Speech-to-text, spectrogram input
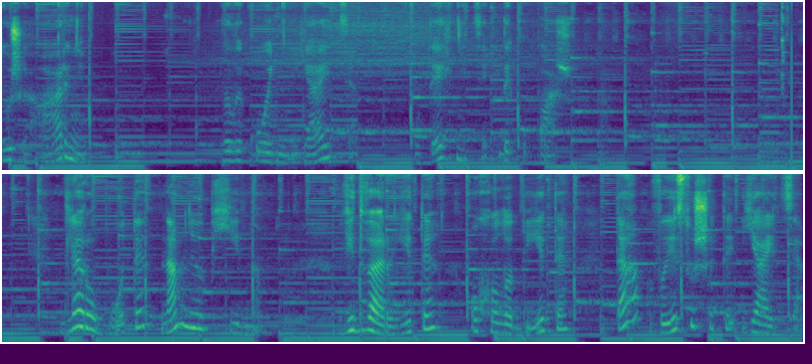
дуже гарні великодні яйця у техніці декупаж. Для роботи нам необхідно відварити, охолодити та висушити яйця.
